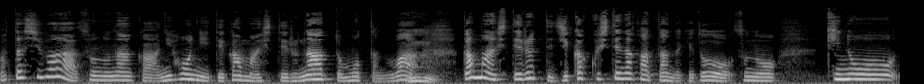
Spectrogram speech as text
私は、そのなんか、日本にいて我慢してるなと思ったのは、うん我慢してるって自覚してなかったんだけど、その、昨日、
